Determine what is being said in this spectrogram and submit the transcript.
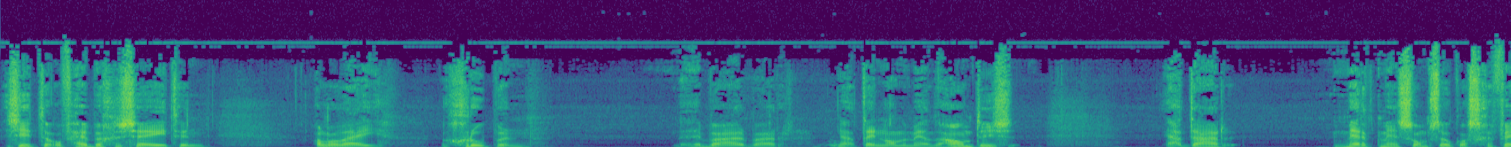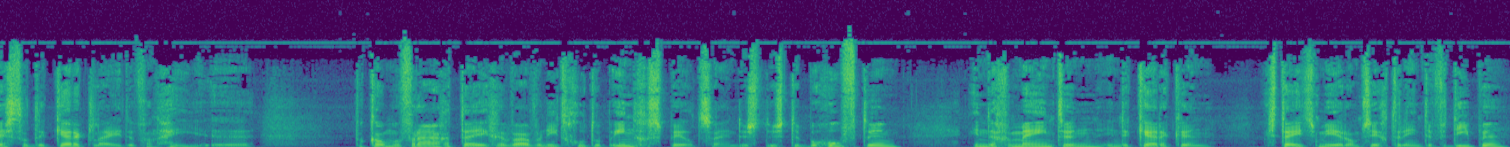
zitten of hebben gezeten. Allerlei groepen waar, waar ja, het een en ander mee aan de hand is. Ja, daar merkt men soms ook als gevestigde kerkleden van... hey, eh, we komen vragen tegen waar we niet goed op ingespeeld zijn. Dus, dus de behoeften in de gemeenten, in de kerken... steeds meer om zich erin te verdiepen.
